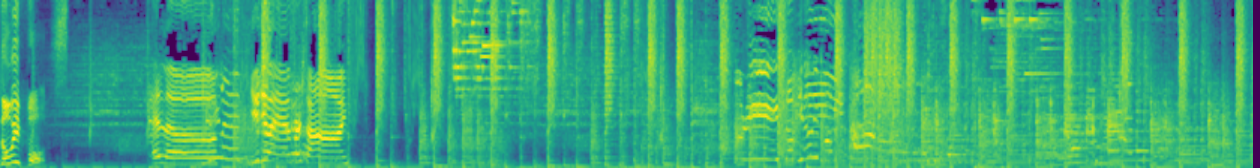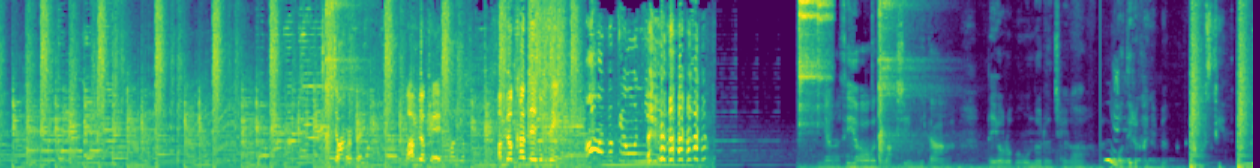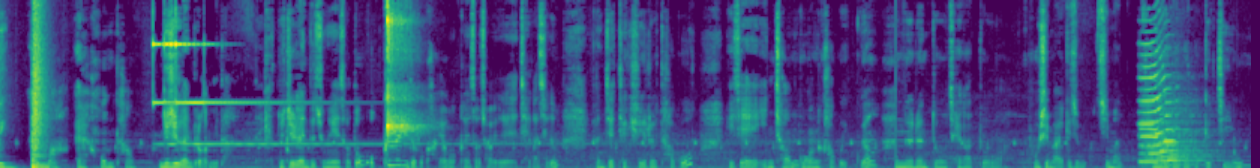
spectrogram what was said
너무 이뻐. Hello. It first time. 진짜 퍼펙트. 완벽해. 완벽한 내 동생. 아, 완벽해, 언니. 안녕하세요. 낚시입니다. 네, 여러분 오늘은 제가 어디를 가냐면 오스틴, 링, 엠마의 홈타운 뉴질랜드로 갑니다. 네, 뉴질랜드 중에서도 오클랜드로 가요. 그래서 저희 제가 지금 현재 택시를 타고 이제 인천 공항을 가고 있고요. 오늘은 또 제가 또 보시면 알겠지만 카메라가 바뀌었지요.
